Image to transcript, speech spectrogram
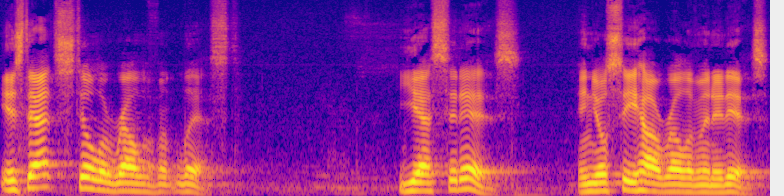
is that still a relevant list? Yes, it is. And you'll see how relevant it is.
